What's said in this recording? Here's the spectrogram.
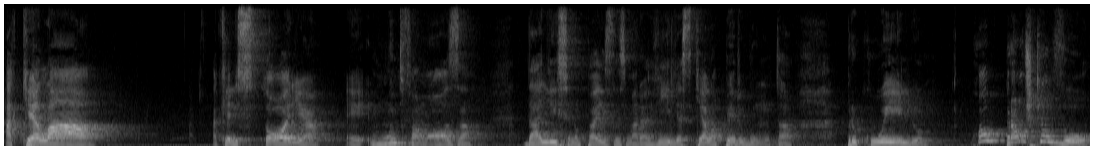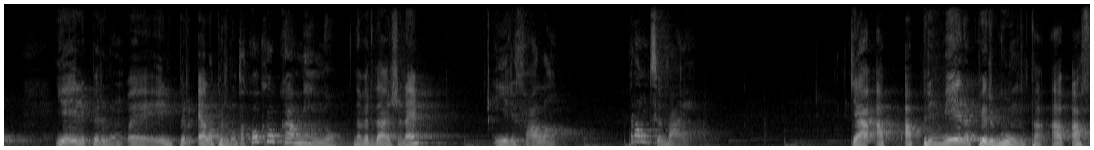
Aquela aquela história é, muito famosa da Alice no País das Maravilhas, que ela pergunta para o coelho qual, para onde que eu vou? E aí ele pergunta, é, ele, ela pergunta qual que é o caminho, na verdade, né? E ele fala, para onde você vai? Que é a, a, a primeira pergunta, a, a,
